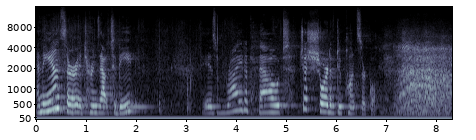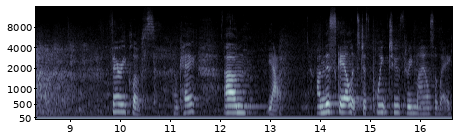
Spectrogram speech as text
And the answer, it turns out to be, is right about just short of DuPont Circle. Very close, okay? Um, yeah, on this scale, it's just 0.23 miles away.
